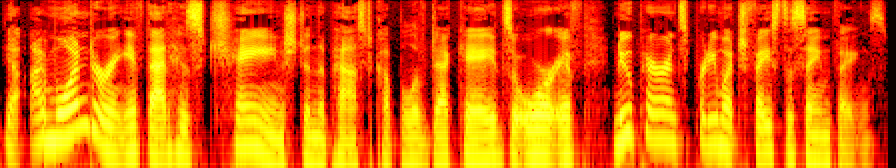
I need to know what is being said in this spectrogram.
Yeah, I'm wondering if that has changed in the past couple of decades or if new parents pretty much face the same things.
